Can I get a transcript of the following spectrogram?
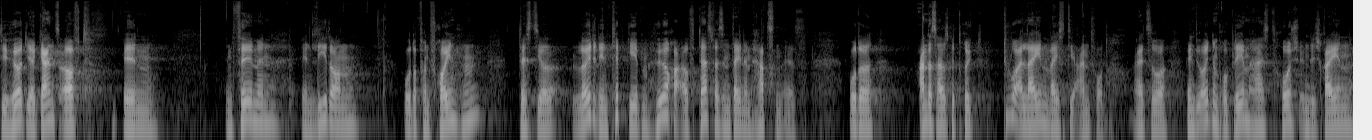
die hört ihr ganz oft in, in Filmen, in Liedern oder von Freunden, dass dir Leute den Tipp geben, höre auf das, was in deinem Herzen ist. Oder anders ausgedrückt, du allein weißt die Antwort. Also wenn du irgendein Problem hast, husch in dich rein,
